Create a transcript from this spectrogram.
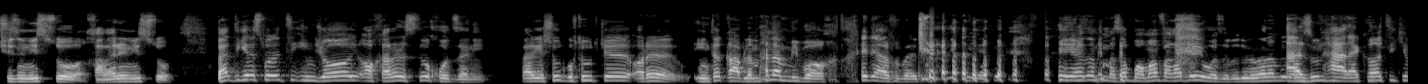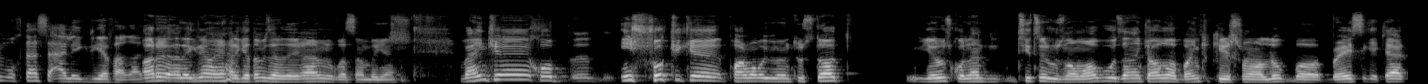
چیزی نیست و خبری نیست و بعد دیگه اسپالتی اینجا این آخرا رسیده به خودزنی. برگشته بود گفته بود که آره اینتر قبل منم میباخت. خیلی حرف بدی. مثلا با من فقط نمیبازه بدون منم میباخت. از اون حرکاتی که مختص الگریه فقط. آره الگری این حرکت ها می‌زنه دقیقا همین می‌خواستم بگم. و اینکه خب این شوکی که پارما با یوونتوس داد یه روز کلا تیتر روزنامه ها بود زدن که آقا با اینکه کریس رونالدو با بریسی که کرد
